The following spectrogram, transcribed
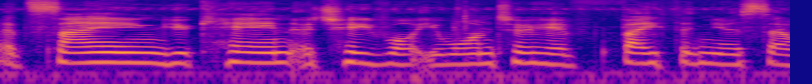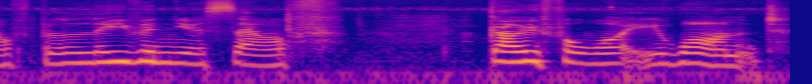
It's saying you can achieve what you want to, have faith in yourself, believe in yourself, go for what you want,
